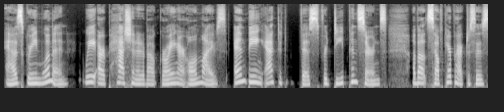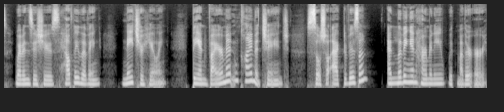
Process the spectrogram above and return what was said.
As Green Women, we are passionate about growing our own lives and being activists for deep concerns about self care practices, women's issues, healthy living, nature healing, the environment and climate change, social activism, and living in harmony with Mother Earth.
